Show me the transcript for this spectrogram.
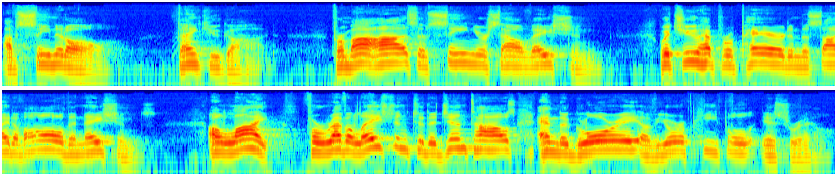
I've seen it all. Thank you, God. For my eyes have seen your salvation, which you have prepared in the sight of all the nations, a light for revelation to the Gentiles and the glory of your people Israel.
